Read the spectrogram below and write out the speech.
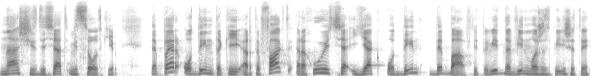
на 60%. Тепер один такий артефакт рахується як один дебаф. Відповідно, він може збільшити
